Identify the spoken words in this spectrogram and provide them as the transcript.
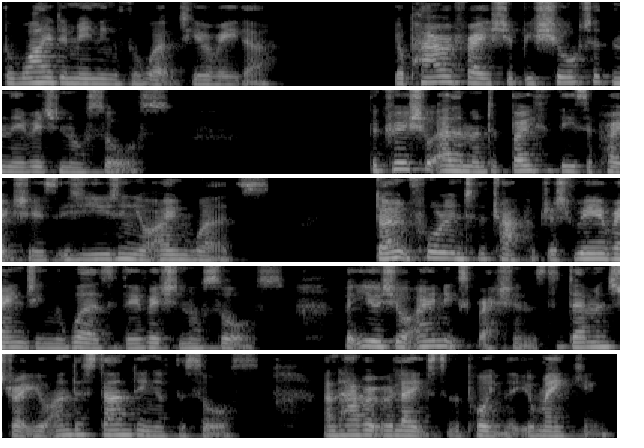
the wider meaning of the work to your reader. Your paraphrase should be shorter than the original source. The crucial element of both of these approaches is using your own words. Don't fall into the trap of just rearranging the words of the original source, but use your own expressions to demonstrate your understanding of the source and how it relates to the point that you're making.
